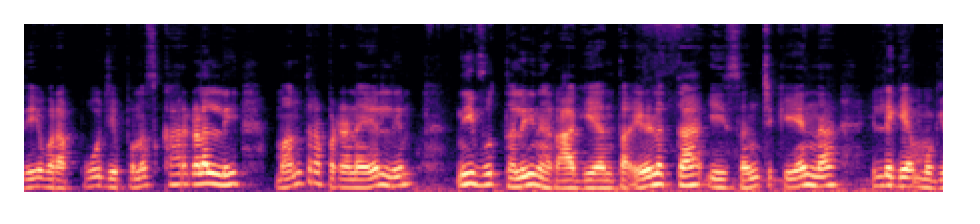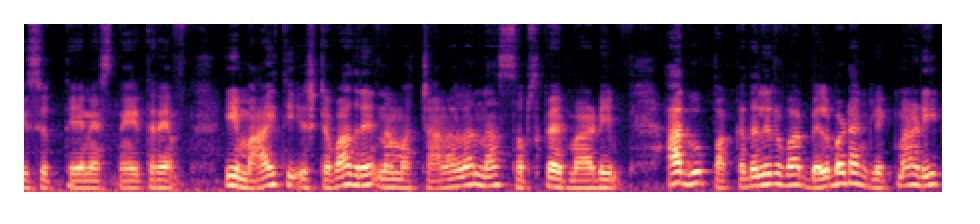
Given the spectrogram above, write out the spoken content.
ದೇವರ ಪೂಜೆ ಪುನಸ್ಕಾರಗಳಲ್ಲಿ, ಮಂತ್ರ ಪಠಣೆಯಲ್ಲಿ ನೀವು ತಲೀನರಾಗಿ ಅಂತ ಹೇಳುತ್ತಾ ಈ ಸಂಚಿಕೆಯನ್ನು ಇಲ್ಲಿಗೆ ಮುಗಿಸುತ್ತೇನೆ ಸ್ನೇಹಿತರೆ. ಈ ಮಾಹಿತಿ ಇಷ್ಟವಾದರೆ ನಮ್ಮ ಚಾನಲನ್ನು ಸಬ್ಸ್ಕ್ರೈಬ್ ಮಾಡಿ, ಹಾಗೂ ಪಕ್ಕದಲ್ಲಿರುವ ಬೆಲ್ ಬಟನ್ ಕ್ಲಿಕ್ ಮಾಡಿ,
